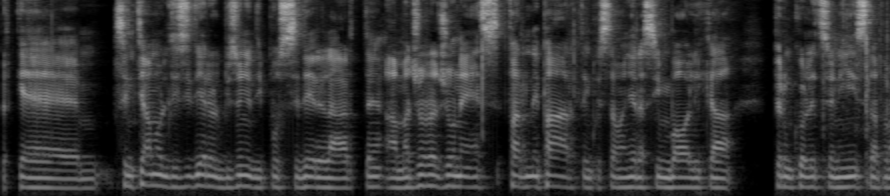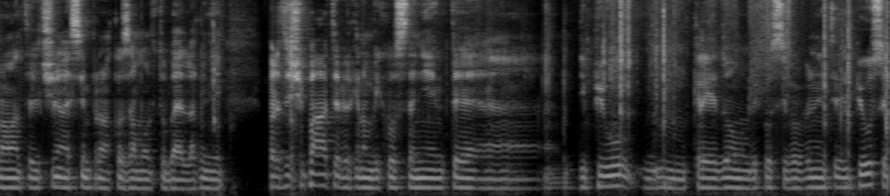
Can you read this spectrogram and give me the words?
perché mm, sentiamo il desiderio e il bisogno di possedere l'arte, a maggior ragione farne parte in questa maniera simbolica per un collezionista, per un amante del cinema è sempre una cosa molto bella, quindi partecipate perché non vi costa niente eh, di più, mm, credo, non vi costi proprio niente di più, se,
